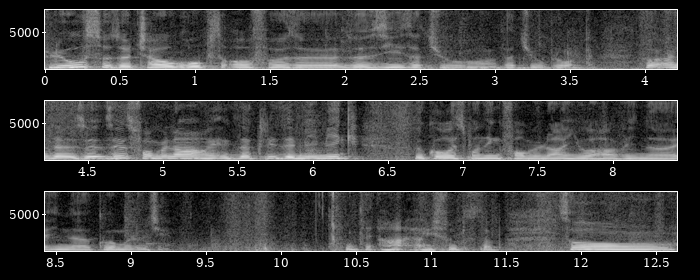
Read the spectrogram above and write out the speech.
plus the Chow groups of the, the Z that you, that you blow up. So, and the, the, this formula exactly they mimic the corresponding formula you have in, uh, in uh, cohomology. Ah, I should stop. So,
